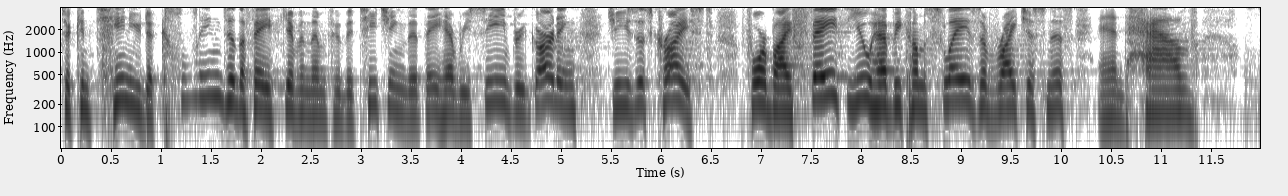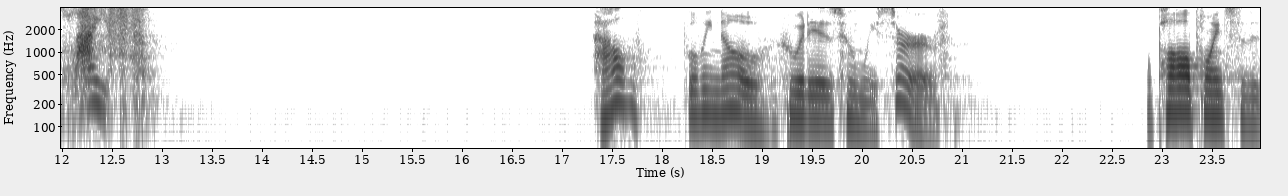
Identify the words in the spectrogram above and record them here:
to continue to cling to the faith given them through the teaching that they have received regarding Jesus Christ. For by faith you have become slaves of righteousness and have life. How will we know who it is whom we serve? Well, Paul points to the,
